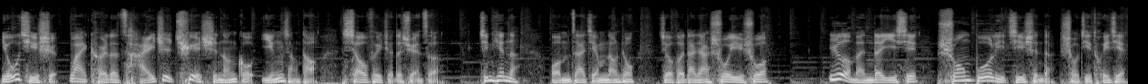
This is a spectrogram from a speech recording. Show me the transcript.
尤其是外壳的材质，确实能够影响到消费者的选择。今天呢，我们在节目当中就和大家说一说热门的一些双玻璃机身的手机推荐。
